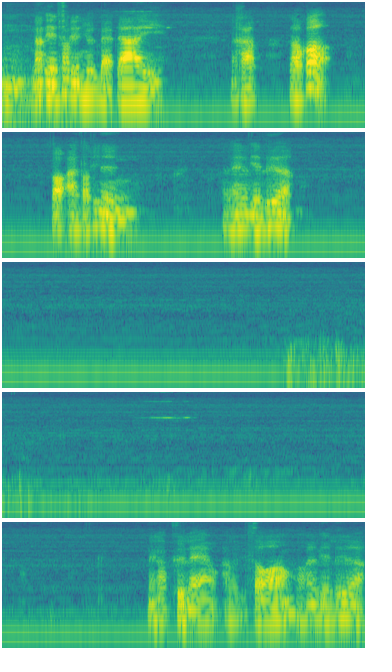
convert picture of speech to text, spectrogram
อืม นักเรียนชอบเรียนยนต์แบบใดนะครับ เราก็ต่ออ่านต่อที่หนึ่งให้นักเรียนเลือกนะครับขึ้นแล้วคำที่สองเราให้นักเรียนเลือก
